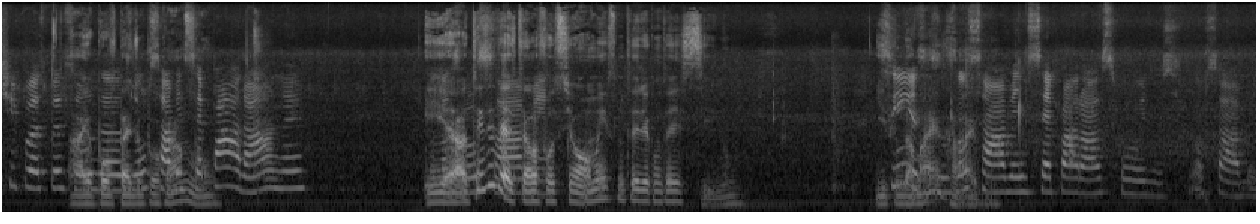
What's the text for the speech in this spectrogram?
Tipo, as pessoas Aí o povo pede um não pouco sabem a mão. separar, né? E Elas ela não tem certeza que se ela fosse homem, isso não teria acontecido. Isso Sim, dá as mais pessoas não raiva. sabem separar as coisas. Não sabem.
